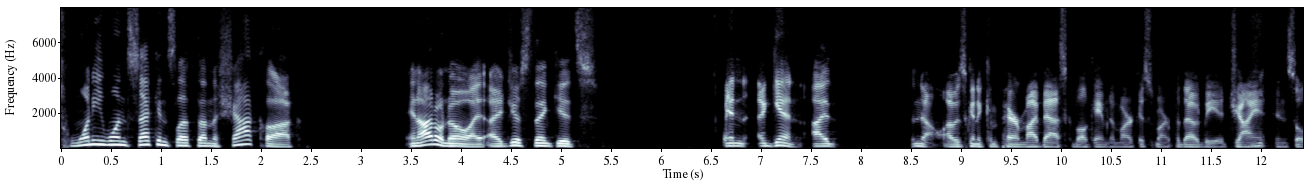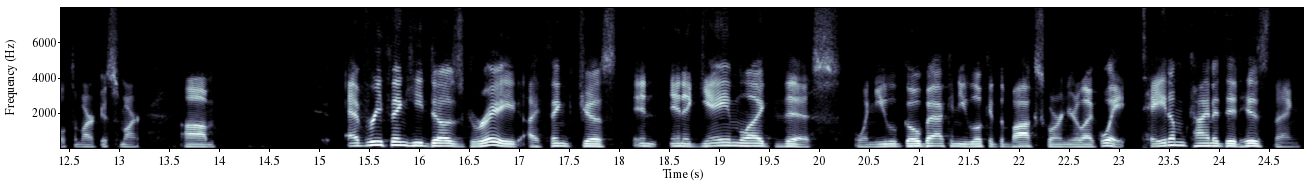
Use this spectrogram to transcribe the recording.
21 seconds left on the shot clock. And I don't know. I, I just think it's and again, I no, I was going to compare my basketball game to Marcus Smart, but that would be a giant insult to Marcus Smart. Um, everything he does great. I think just in in a game like this, when you go back and you look at the box score and you're like, wait, Tatum kind of did his thing,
